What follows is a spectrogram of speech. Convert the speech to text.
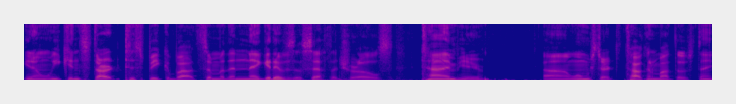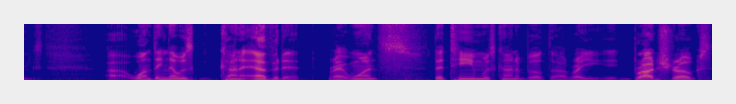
you know, we can start to speak about some of the negatives of Seth Littrell's time here uh, when we start talking about those things. Uh, one thing that was kind of evident, right, once the team was kind of built up, right? Broad strokes,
